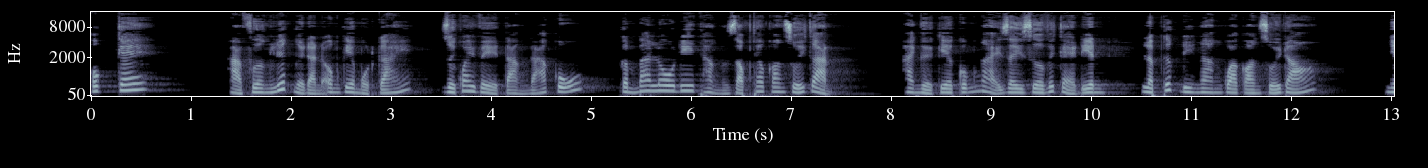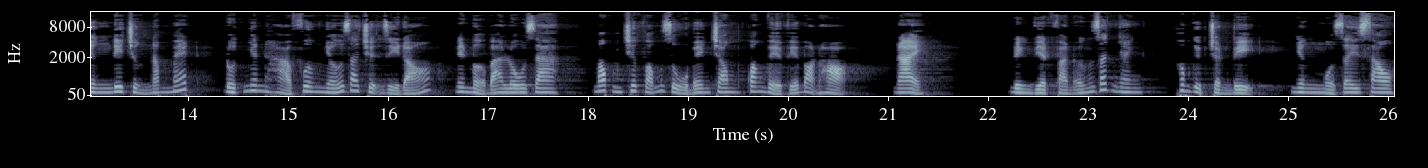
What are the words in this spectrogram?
Ok. Hà Phương liếc người đàn ông kia một cái, Rồi quay về tảng đá cũ, Cầm ba lô đi thẳng dọc theo con suối cạn. Hai người kia cũng ngại dây dưa với kẻ điên, Lập tức đi ngang qua con suối đó. Nhưng đi chừng 5 mét, Đột nhiên Hà Phương nhớ ra chuyện gì đó nên mở ba lô ra, Móc chiếc võng rủ bên trong Quăng về phía bọn họ. Này! Đình Việt phản ứng rất nhanh, Không kịp chuẩn bị, Nhưng một giây sau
